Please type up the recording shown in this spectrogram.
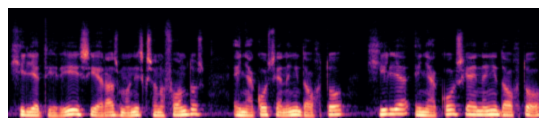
Χιλιετηρής Ιεράς Μονής Ξενοφόντος 1998-1998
